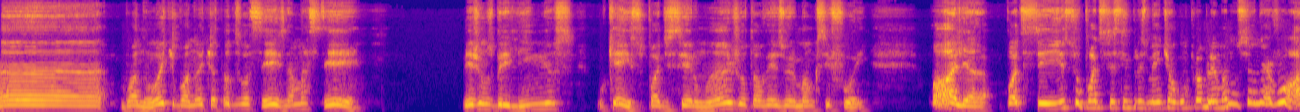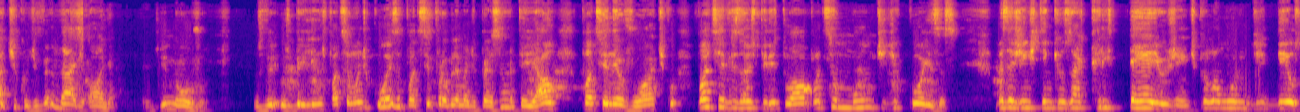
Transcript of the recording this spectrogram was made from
Ah, boa noite, boa noite a todos vocês. Namastê. Vejam os brilhinhos. O que é isso? Pode ser um anjo ou talvez o irmão que se foi. Olha, pode ser isso, pode ser simplesmente algum problema no seu nervo óptico, de verdade. Olha, de novo, os, os brilhinhos pode ser um monte de coisa, pode ser problema de pressão arterial, pode ser nervo óptico, pode ser visão espiritual, pode ser um monte de coisas. Mas a gente tem que usar critério, gente, pelo amor de Deus.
